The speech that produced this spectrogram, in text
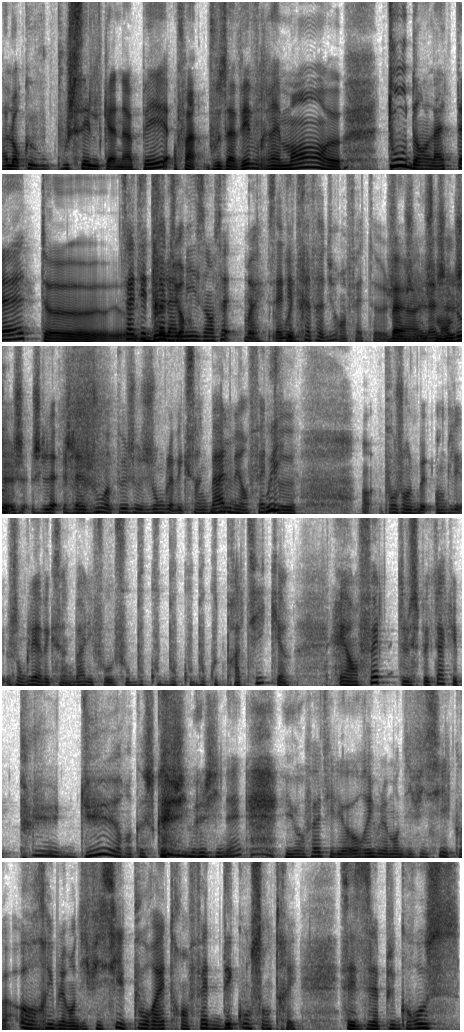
alors que vous poussez le canapé. Enfin, vous avez vraiment euh, tout dans la tête euh, ça a été de très la dur. mise en scène. Ouais, ça a été très très dur en fait. Je, ben, je, je, je, je, la joue un peu, je jongle avec 5 balles, mais en fait, oui. euh, pour jongler, jongler avec 5 balles, il faut, il faut beaucoup, beaucoup, beaucoup de pratique. Et en fait, le spectacle est plus dur que ce que j'imaginais. Et en fait, il est horriblement difficile, quoi. Horriblement difficile pour être en fait déconcentré. C'est la plus grosse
